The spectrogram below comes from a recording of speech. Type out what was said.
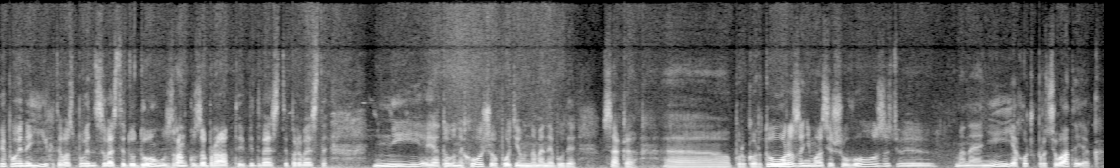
ви повинні їхати, вас повинні завести додому, зранку забрати, відвезти, перевезти. Ні, я того не хочу, а потім на мене буде всяка е, прокуратура займатися, що возить е, мене. Ні, я хочу працювати як.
